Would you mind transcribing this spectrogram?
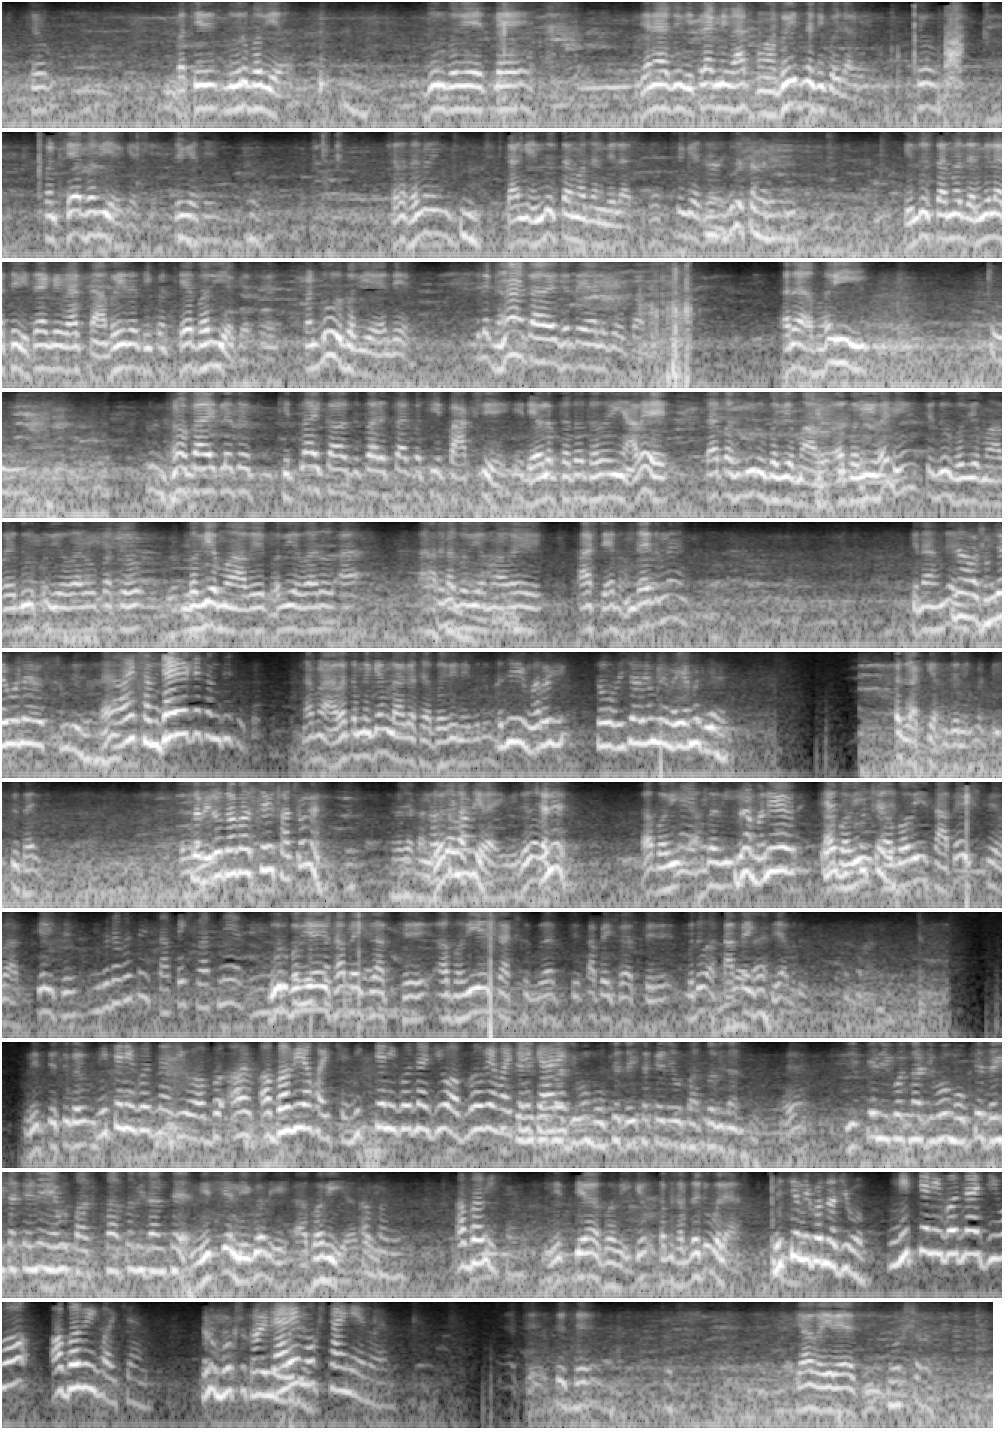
પછી દુર્ભવ્ય. દુર્ભવ્ય એટલે જેને હજુ વિતરાગની વાત સાંભળી જ નથી કોઈ દાડો. શું? પણ છે ભવ્ય કે છે. શું કે છે? સરસ હશે. કારણ કે હિન્દુસ્તાનમાં જન્મેલા છે. શું કે છે? હિન્દુસ્તાનમાં હિન્દુસ્તાનમાં જન્મેલા છે વિતરાગની વાત સાંભળી નથી પણ છે ભવ્ય કે છે. પણ દૂર ભવ્ય એને એટલે ઘણા કાળે છે તે આ લોકો. અને અભવી ઘણો કાળ એટલે તો કેટલાય કાળ જતા રસ્તા પછી પાકશે. એ ડેવલપ થતો થતો અહીં આવે ત્યાર પછી દુર્ભવ્યમાં આવે. અભવ્ય હોય ને તે દુર્ભવ્યમાં આવે. દુર્ભવ્ય વાળો પાછો ભવ્યમાં આવે. ભવ્ય વાળો આ આસન ભવ્યમાં આવે. આ સ્ટેપ સમજાય તમને? કે ના સમજાય? સમજાય સમજાયું એટલે સમજી સમજાયું એટલે છું ના પણ હવે તમને કેમ લાગે છે અભવ્ય નહીં બધું? હજી મારો તો વિચાર એમ ને ભાઈ એમ જ છે. વાક્ય સમજ નહીં પડતી શું થાય એટલે વિરોધાભાસ છે સાચો ને? ને? ના ને નિત્ય શું કહ્યું? નિત્ય નિગોદના જીવો અભવ્ય હોય છે. નિત્ય નિગોદના જીવો અભવ્ય હોય છે ને ક્યારે જીવો મોક્ષે જઈ શકે એવું શાસ્ત્ર વિધાન છે હે? નિગોદ ના જીવો મોક્ષે જઈ શકે નહીં એવું શાસ્ત્ર વિધાન છે. નિત્ય નિગોદ અભવી અભવી. છે. નિત્ય અભવી. કેવું તમે શબ્દ શું બોલ્યા? નિત્ય નિગોદના જીવો. નિત્ય નિગોદના જીવો અભવી હોય છે એનો મોક્ષ થાય નહીં. ક્યારે મોક્ષ થાય નહીં એનો એમ. શું છે? ક્યાં વહી રહ્યા છે? મોક્ષ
